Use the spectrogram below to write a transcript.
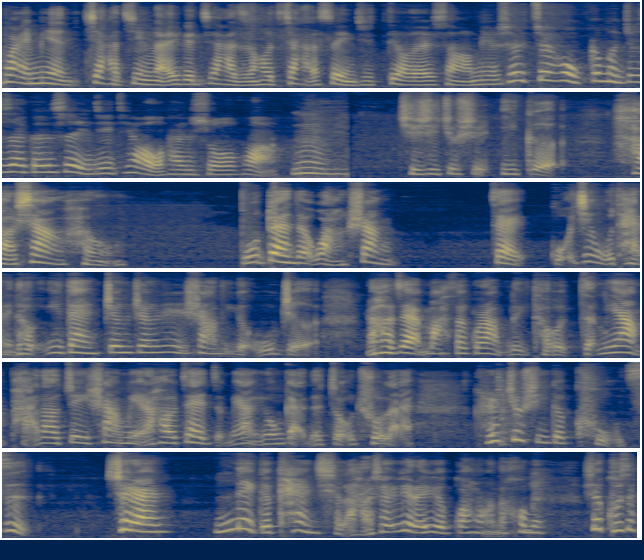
外面架进来一个架子，然后架摄影机吊在上面，所以最后根本就是在跟摄影机跳舞和说话。嗯，其实就是一个好像很不断的往上，在国际舞台里头一旦蒸蒸日上的一个舞者，然后在 master Graham 里头怎么样爬到最上面，然后再怎么样勇敢的走出来。可是就是一个苦字。虽然那个看起来好像越来越光芒的后面是苦字，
